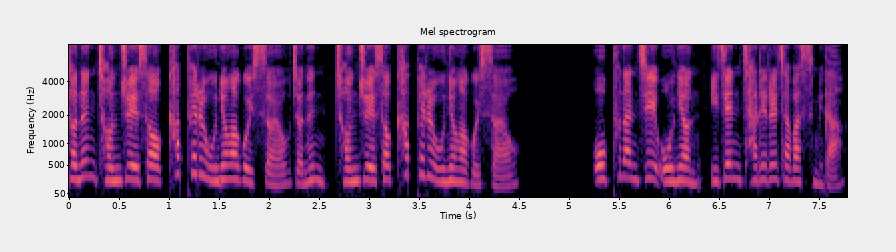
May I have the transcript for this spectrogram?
저는 전주에서 카페를 운영하고 있어요. 저는 전주에서 카페를 운영하고 있어요. 오픈한 지 5년, 이젠 자리를 잡았습니다.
